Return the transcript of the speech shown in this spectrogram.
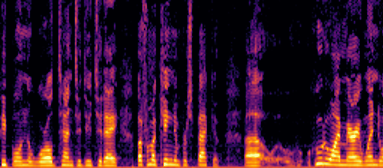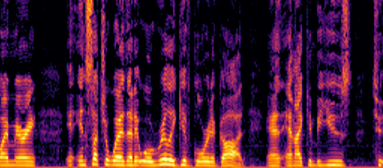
people in the world tend to do today, but from a kingdom perspective. Uh, who do I marry? When do I marry? In, such a way that it will really give glory to God and, and I can be used to,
